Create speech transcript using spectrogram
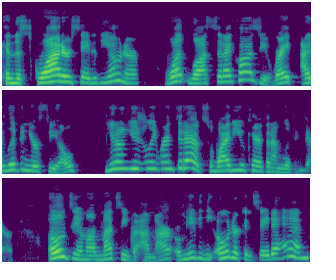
Can the squatter say to the owner, What loss did I cause you? Right? I live in your field. You don't usually rent it out. So why do you care that I'm living there? Odima matzi ba'amar, or maybe the owner can say to him,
